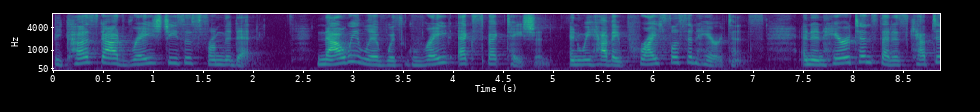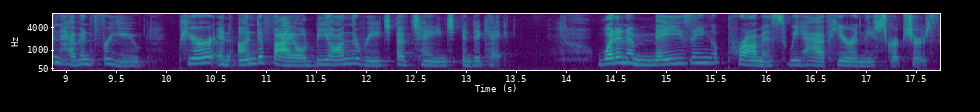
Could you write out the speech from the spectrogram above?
because God raised Jesus from the dead. Now we live with great expectation, and we have a priceless inheritance, an inheritance that is kept in heaven for you, pure and undefiled beyond the reach of change and decay. What an amazing promise we have here in these scriptures.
